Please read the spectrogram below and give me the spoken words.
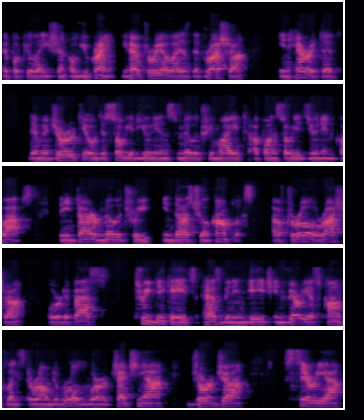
the population of Ukraine. You have to realize that Russia inherited the majority of the Soviet Union's military might upon Soviet Union collapse, the entire military industrial complex. After all, Russia, over the past three decades, has been engaged in various conflicts around the world, where Chechnya, Georgia, Syria,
